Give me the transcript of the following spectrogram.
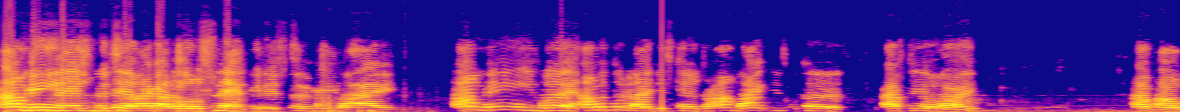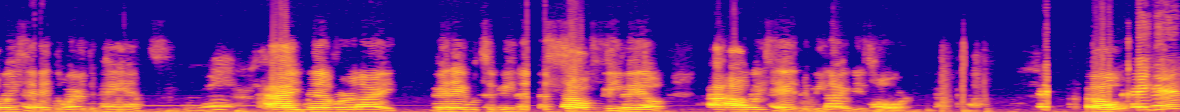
I mean, as you can tell, I got a little snappiness to me. Like I'm mean, but I'm gonna put it like this, Kendra. I'm like this because I feel like I've always had to wear the pants. I never like been able to be the soft female. I always had to be like this hard. So again?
